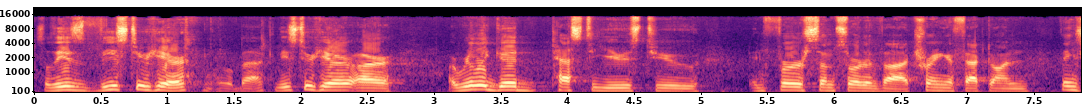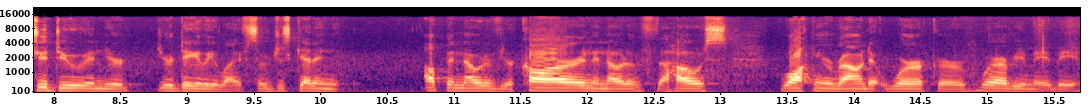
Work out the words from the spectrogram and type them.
So these, these two here, go back, these two here are a really good test to use to infer some sort of uh, training effect on things you do in your, your daily life. So just getting up and out of your car, in and out of the house, walking around at work or wherever you may be.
